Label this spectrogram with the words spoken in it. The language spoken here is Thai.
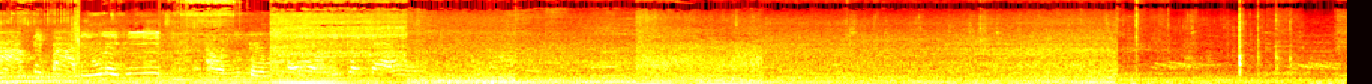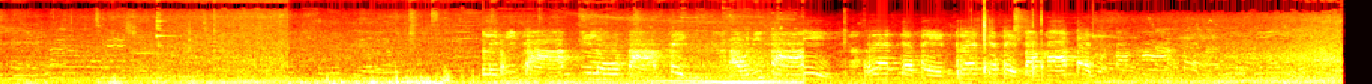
สามสิบบาทนิ้วเลยพี่ เอาอันนี้เติมอ๋อนี่แกงเลยที่สามกิโลสามสิบเอาวันนี้สามแรดเกษตรแรดเกษตรบางค้แดบาง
